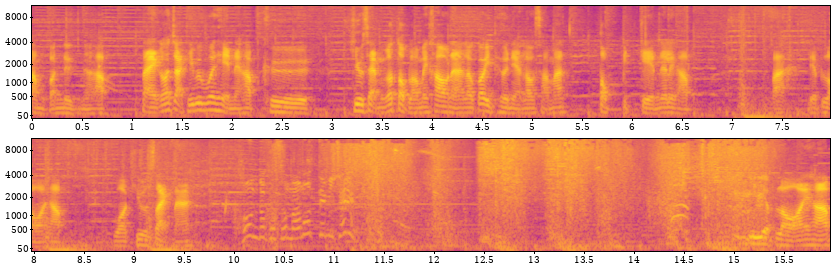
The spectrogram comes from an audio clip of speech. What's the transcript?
ต่ำกว่าหนึ่งนะครับ แต่ก็จากที่เพื่อนๆเห็นนะครับ คือคิวแสกมันก็ตบเราไม่เข้านะ แล้วก็อีกเทิร์นเนี่ยเราสามารถตบปิดเกมได้เลยครับไปเรียบร้อยครับวอลคิวแสกนะ 今度こそ守ってみせる เรียบร้อยครับ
